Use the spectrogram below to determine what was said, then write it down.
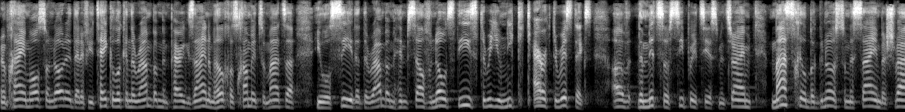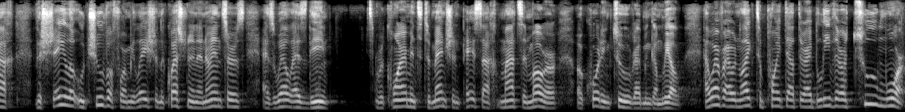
Reb Chaim also noted that if you take a look in the Rambam in Parak Zayin of Hilchos Chametz Umatzah, you will see that the Rambam himself notes these three unique characteristics of the mitzvah of Sipur Yitzias Mitzrayim, Maschil Bagnus Umesayim Bashvach, the Sheila Utshuva formulation, the question and answers, as well as the requirement to mention Pesach, Matz, and Morer according to Rabbi Gamliel. However, I would like to point out there, I believe there are two more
